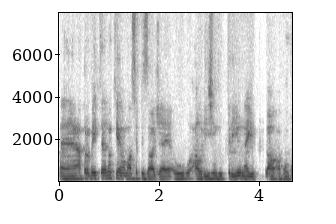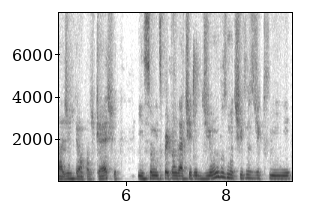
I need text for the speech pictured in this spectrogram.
É, aproveitando que o nosso episódio é o, a origem do trio, né, e a, a vontade de criar um podcast, isso me despertou um gatilho de um dos motivos de que me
